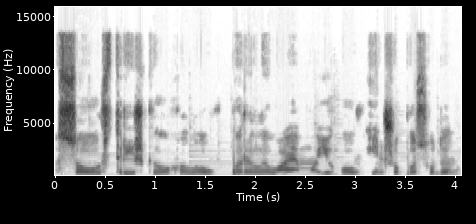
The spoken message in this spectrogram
Соус трішки охолов, переливаємо його в іншу посудину.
